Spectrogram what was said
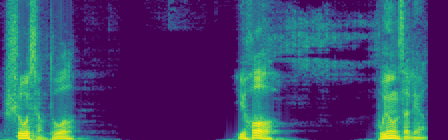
是我想多了。以后不用再练了。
